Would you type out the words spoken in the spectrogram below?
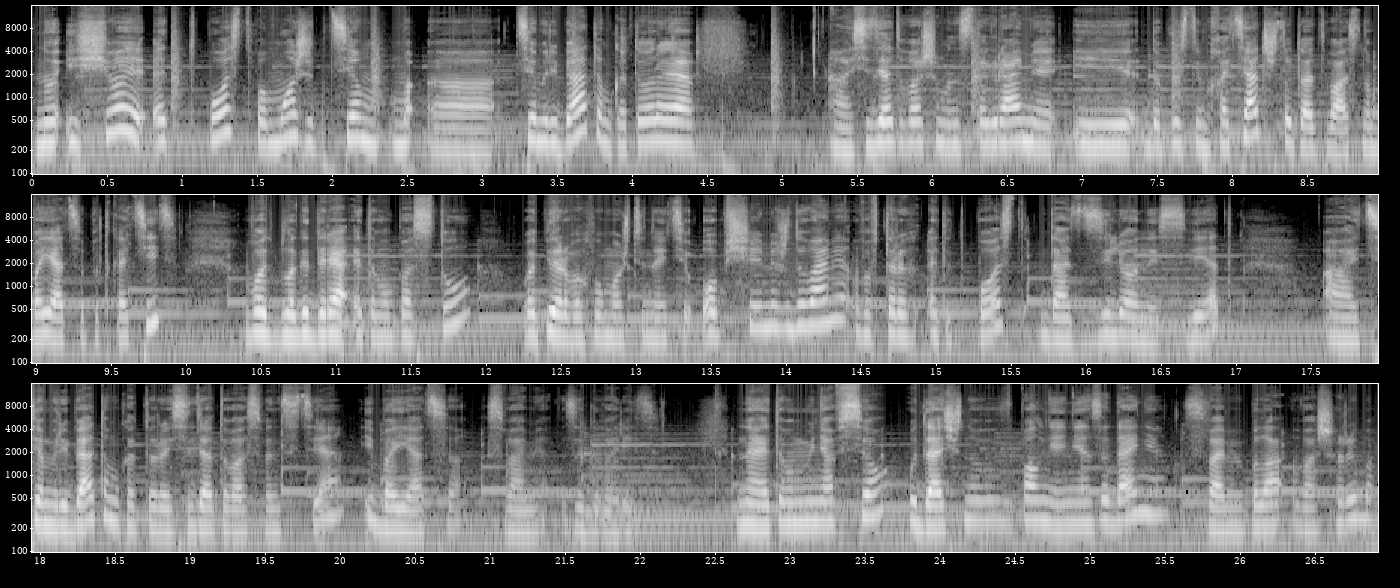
но еще и этот пост поможет тем, э, тем ребятам, которые э, сидят в вашем инстаграме и, допустим, хотят что-то от вас, но боятся подкатить. Вот благодаря этому посту во-первых, вы можете найти общее между вами, во-вторых, этот пост даст зеленый свет а, тем ребятам, которые сидят у вас в инсте и боятся с вами заговорить. На этом у меня все. Удачного выполнения задания. С вами была ваша рыба.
